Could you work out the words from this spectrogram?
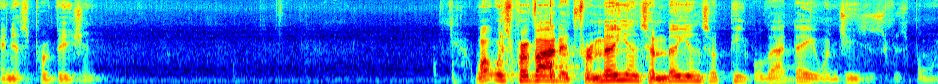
and his provision. What was provided for millions and millions of people that day when Jesus was born?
